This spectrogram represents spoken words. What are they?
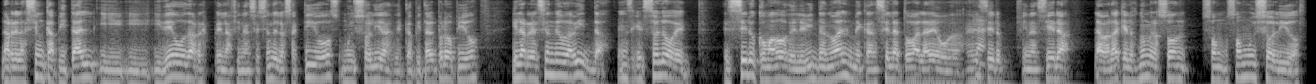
La relación capital y, deuda en la financiación de los activos, muy sólidas de capital propio. Y la relación deuda-vida. Fíjense que solo el, 0,2 del EBITDA anual me cancela toda la deuda. Es decir, financiera la verdad que los números son, son, son muy sólidos.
